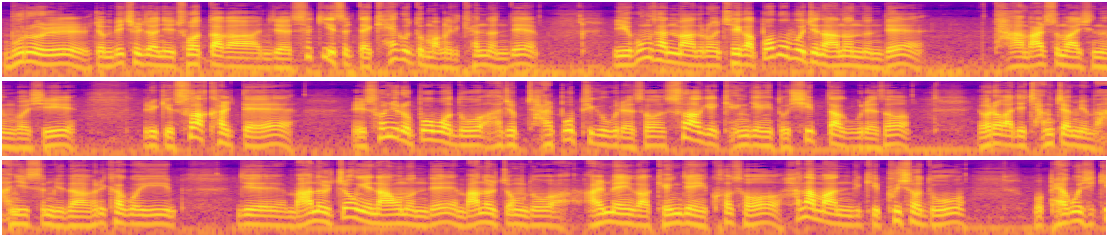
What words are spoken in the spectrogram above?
물을 좀 며칠 전에 주었다가 이제 습기 있을 때 캐고도 막 이렇게 했는데 이 홍산 마늘은 제가 뽑아보진 않았는데 다 말씀하시는 것이 이렇게 수확할 때이 손으로 뽑아도 아주 잘 뽑히고 그래서 수확이 굉장히 또 쉽다고 그래서 여러 가지 장점이 많이 있습니다. 그렇게 하고 이 이제 마늘종이 나오는데 마늘종도 알맹이가 굉장히 커서 하나만 이렇게 부셔도 뭐 150개,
